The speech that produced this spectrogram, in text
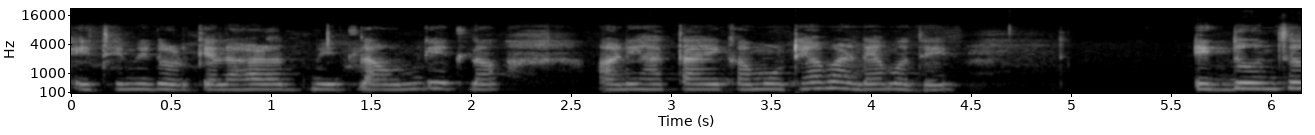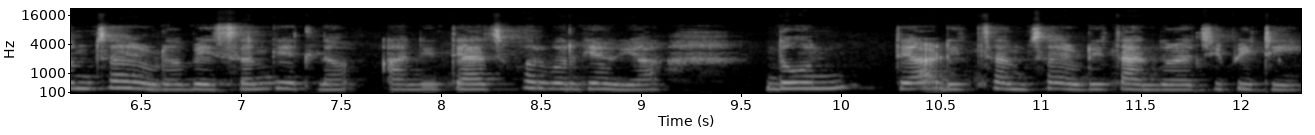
इथे मी दोडक्याला हळद मीठ लावून घेतलं आणि आता एका मोठ्या भांड्यामध्ये एक दोन चमचा एवढं बेसन घेतलं आणि त्याचबरोबर घेऊया दोन ते अडीच चमचा एवढी तांदूळाची पिठी.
